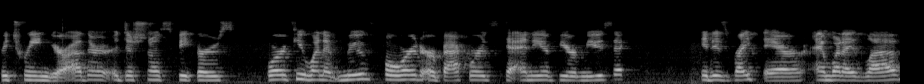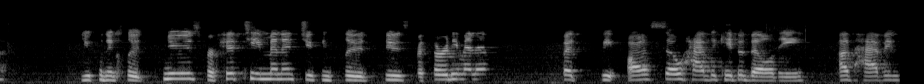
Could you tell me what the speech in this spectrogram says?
between your other additional speakers, or if you want to move forward or backwards to any of your music, it is right there. And what I love, you can include snooze for 15 minutes, you can include snooze for 30 minutes, but we also have the capability of having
